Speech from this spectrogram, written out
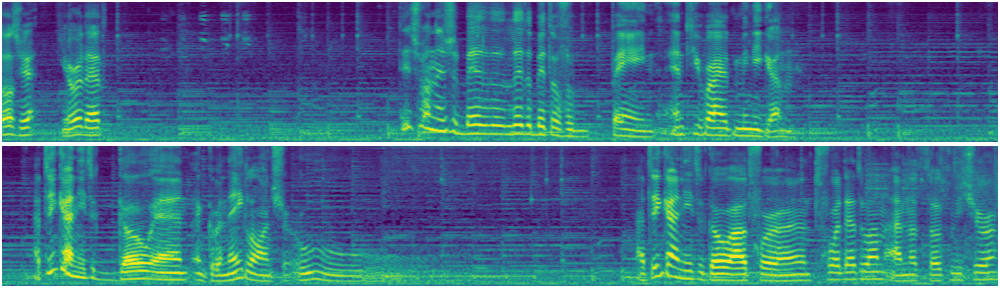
You, you're dead. This one is a bit, a little bit of a pain. Anti-riot minigun. I think I need to go and a grenade launcher. Ooh. I think I need to go out for for that one. I'm not totally sure.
